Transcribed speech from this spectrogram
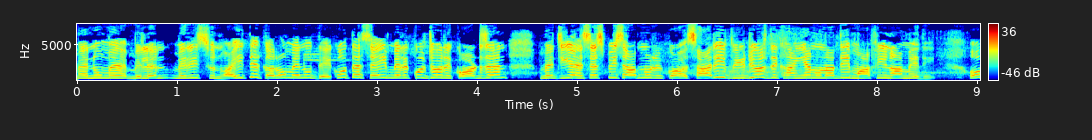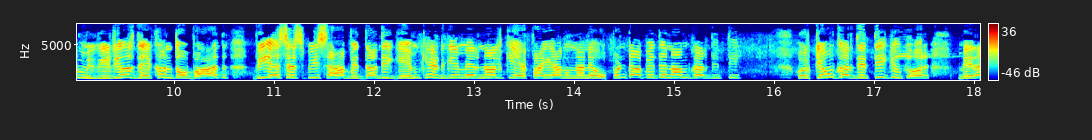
ਮੈਨੂੰ ਮੈਂ ਮਿਲਣ, ਮੇਰੀ ਸੁਣਵਾਈ ਤੇ ਕਰੋ, ਮੈਨੂੰ ਦੇਖੋ ਤਾਂ ਸਹੀ। ਮੇਰੇ ਕੋਲ ਜੋ ਰਿਕਾਰਡਸ ਹਨ, ਮੈਂ ਜੀ ਐਸਐਸਪੀ ਸਾਹਿਬ ਨੂੰ ਰਿਕਾ- ਸਾਰੀ ਵੀਡੀਓਜ਼ ਦਿਖਾਈਆਂ ਨੇ ਉਹਨਾਂ ਦੀ, ਮਾਫੀਨਾਮੇ ਦੀ। ਉਹ ਵੀਡੀਓਜ਼ ਦੇਖਣ ਤੋਂ ਬਾਅਦ ਵੀ ਐਸਐਸਪੀ ਸਾਹਿਬ ਇਦਾਂ ਦੀ ਗੇਮ ਖੇਡ ਗਏ ਮੇਰੇ ਨਾਲ ਕਿ ਐਫਆਈਆਰ ਉਹਨਾਂ ਨੇ ਓਪਨ ਟਾਪੇ ਦੇ ਨਾਮ ਕਰ ਦਿੱਤੀ। ਔਰ ਕਿਉਂ ਕਰ ਦਿੱਤੀ? ਕਿਉਂਕਿ ਔਰ ਮੇਰਾ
